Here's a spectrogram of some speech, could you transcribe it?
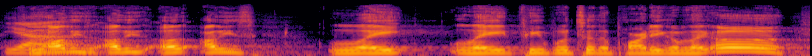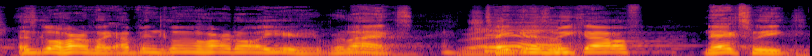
Yeah. all these, all these, all, all these late, late people to the party go like, oh, let's go hard. Like I've been going hard all year. Relax. Taking this week off. Next week,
